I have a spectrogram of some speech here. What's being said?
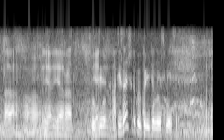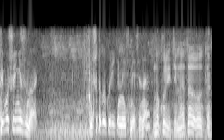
Да, о, я, я рад. Ну, Я ты- не- а ты знаешь, что такое курительные смеси? Ты можешь и не знать. Ну что такое курительные смеси, знаешь? Ну, курительные. Это вот как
